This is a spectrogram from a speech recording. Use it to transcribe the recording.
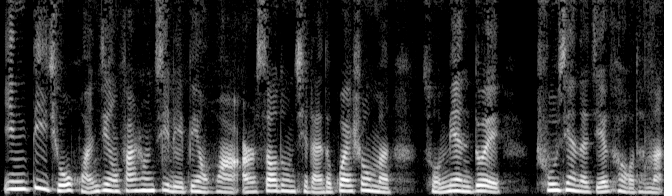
因地球环境发生剧烈变化而骚动起来的怪兽们所面对出现的杰克奥特曼，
